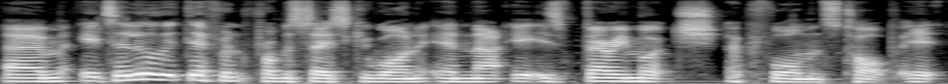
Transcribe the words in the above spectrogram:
Um, it's a little bit different from the Saysky one in that it is very much a performance top. It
